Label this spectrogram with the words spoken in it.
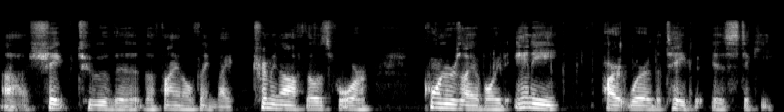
uh, shape to the, the final thing. By trimming off those four corners, I avoid any part where the tape is sticky.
